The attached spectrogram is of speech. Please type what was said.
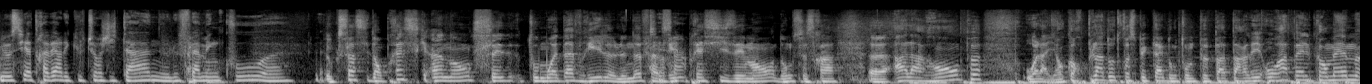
mais aussi à travers les cultures gitanes, le flamenco. euh, Donc ça, c'est dans presque un an. C'est au mois d'avril, le 9 C'est avril précisément. Donc ce sera euh, à la rampe. Voilà, il y a encore plein d'autres spectacles dont on ne peut pas parler. On rappelle quand même,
